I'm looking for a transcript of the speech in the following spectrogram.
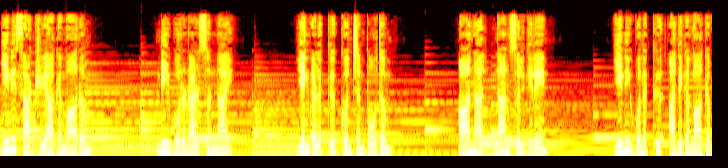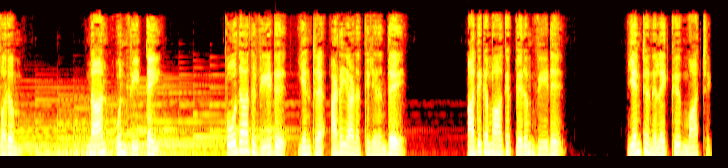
இனி சாட்சியாக மாறும். நீ ஒரு நாள் சொன்னாய் எங்களுக்கு கொஞ்சம் போதும். ஆனால் நான் சொல்கிறேன். இனி உனக்கு அதிகமாக வரும். நான் உன் வீட்டை போதாத வீடு என்ற அடையாளத்திலிருந்து அதிகமாக பெறும் வீடு என்ற நிலைக்கு மாற்றி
